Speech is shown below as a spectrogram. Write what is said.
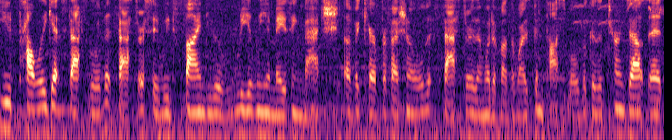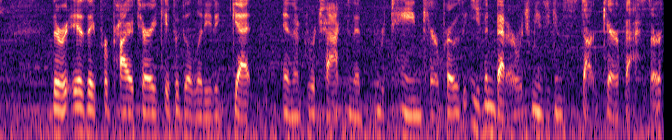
you'd probably get staffed a little bit faster. So we'd find you a really amazing match of a care professional a little bit faster than would have otherwise been possible because it turns out that there is a proprietary capability to get and retract and retain care pros even better, which means you can start care faster.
